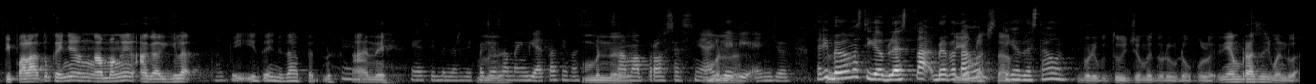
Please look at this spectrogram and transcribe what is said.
Di pala tuh kayaknya ngamangnya agak gila tapi itu yang didapat aneh. Iya sih bener sih, percaya sama yang di atas ya mas. Bener. Sama prosesnya aja Bener. di enjoy. Tadi berapa mas? 13, ta berapa tahun? 13 tahun. 13 tahun 2007 sampai 2020 yang berhasil cuma dua.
